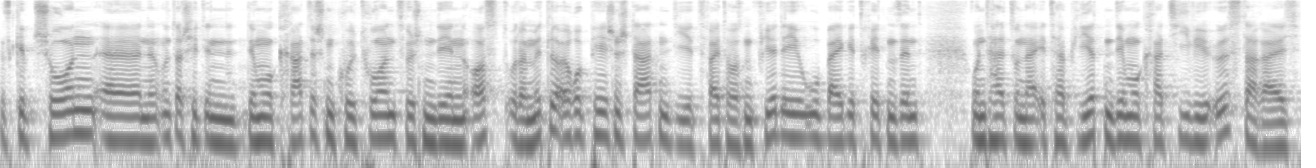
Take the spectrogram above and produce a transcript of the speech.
es gibt schon äh, einen Unterschied in demokratischen Kulturen zwischen den ost- oder mitteleuropäischen Staaten, die 2004 der EU beigetreten sind, und halt so einer etablierten Demokratie wie Österreich,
